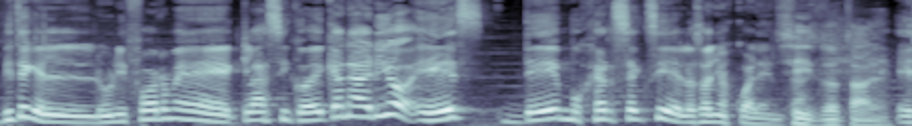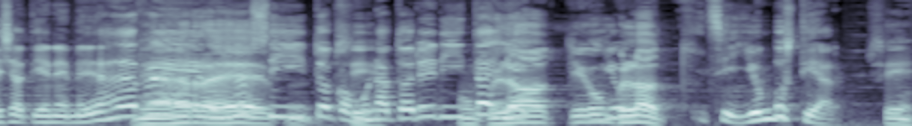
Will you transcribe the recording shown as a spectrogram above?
Viste que el uniforme clásico de Canario es de mujer sexy de los años 40. Sí, total. Ella tiene medias de red, un osito, como sí. una Un torerita. y- culot, digo un y culot. Sí, y un bustier. Sí.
